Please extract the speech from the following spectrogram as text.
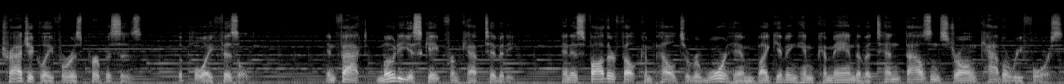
Tragically for his purposes, the ploy fizzled. In fact, Modi escaped from captivity, and his father felt compelled to reward him by giving him command of a 10,000 strong cavalry force.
